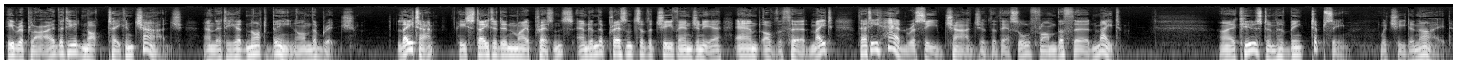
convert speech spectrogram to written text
He replied that he had not taken charge, and that he had not been on the bridge. Later, he stated in my presence and in the presence of the chief engineer and of the third mate that he had received charge of the vessel from the third mate. I accused him of being tipsy, which he denied.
